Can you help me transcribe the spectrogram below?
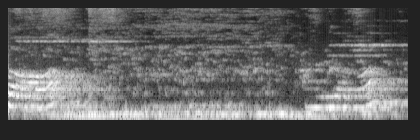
क अंग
